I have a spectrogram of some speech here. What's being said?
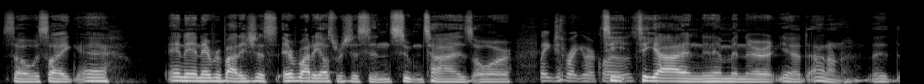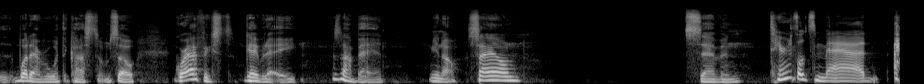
So it's like, eh. And then everybody's just everybody else was just in suit and ties or like just regular T- clothes. Ti and them and their yeah I don't know whatever with the costume. So graphics gave it an eight. It's not bad, you know. Sound seven. Terrence looks mad.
